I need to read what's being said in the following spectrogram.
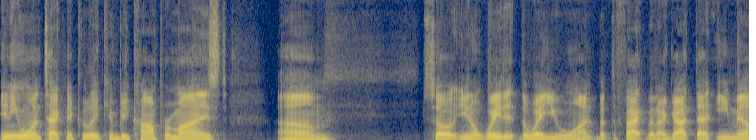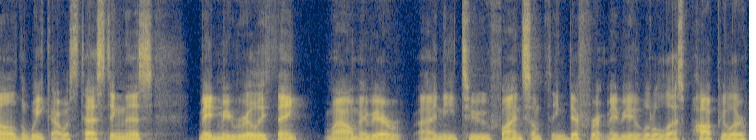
Anyone technically can be compromised. Um, so, you know, wait it the way you want. But the fact that I got that email the week I was testing this made me really think, wow, maybe I, I need to find something different, maybe a little less popular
